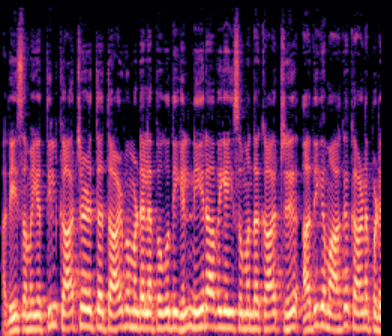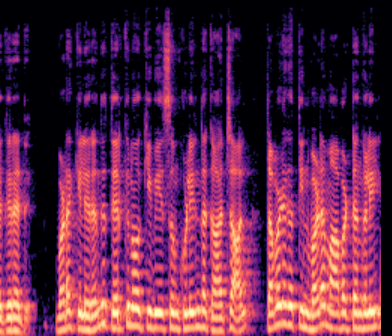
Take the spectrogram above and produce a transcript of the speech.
அதே சமயத்தில் காற்றழுத்த தாழ்வு மண்டல பகுதியில் நீராவியை சுமந்த காற்று அதிகமாக காணப்படுகிறது. வடக்கிலிருந்து தெற்கு நோக்கி வீசும் குளிர்ந்த காற்றால் தமிழகத்தின் வட மாவட்டங்களில்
